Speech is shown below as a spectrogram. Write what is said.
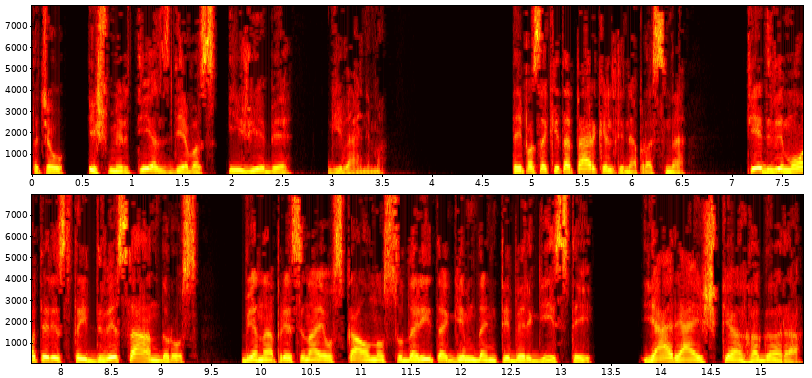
tačiau iš mirties Dievas įžiebė gyvenimą. Tai pasakyta perkeltinė prasme. Tie dvi moteris tai dvi sandorus. Viena prie Sinajaus kalno sudaryta gimdanti vergystiai, ją reiškia Hagara.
